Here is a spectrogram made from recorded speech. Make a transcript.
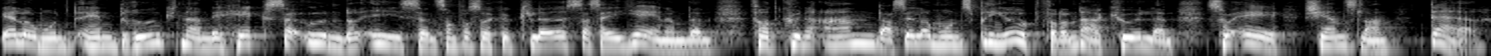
eller om hon är en drunknande häxa under isen som försöker klösa sig igenom den för att kunna andas eller om hon springer upp för den där kullen så är känslan där.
